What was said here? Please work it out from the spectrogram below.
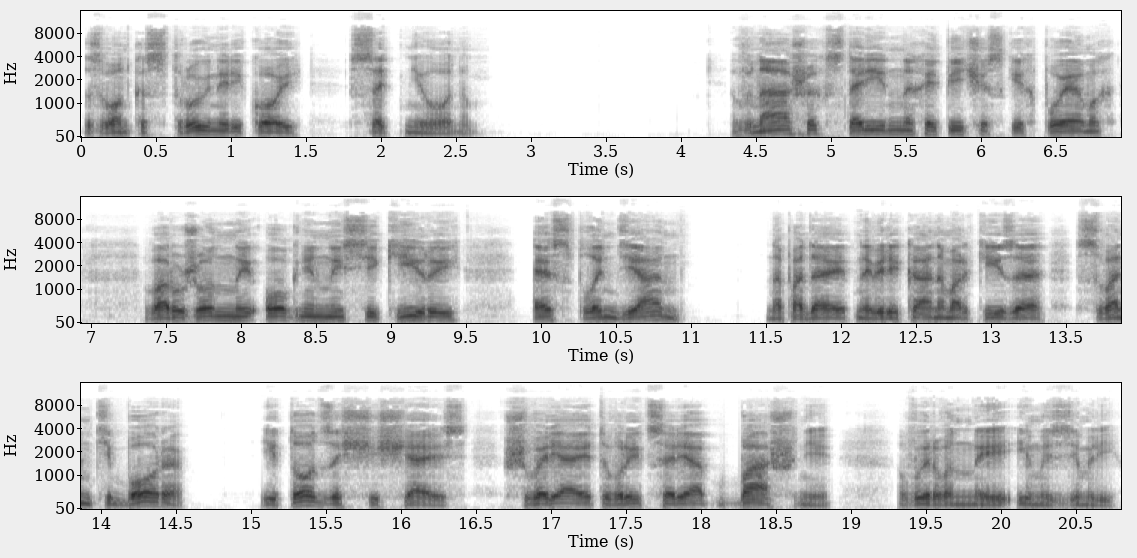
звонкоструйной рекой Сатнионом. В наших старинных эпических поэмах вооруженный огненной секирой Эспландиан нападает на великана-маркиза Свантибора, и тот, защищаясь, швыряет в рыцаря башни, вырванные им из земли.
